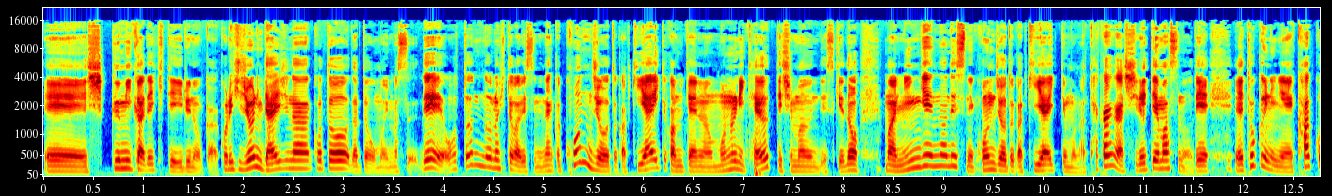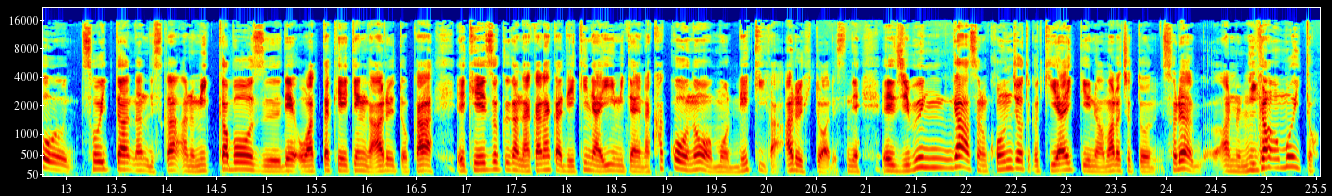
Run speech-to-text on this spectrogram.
えー、仕組み化できているのか、これ非常に大事なことだと思います。で、ほとんどの人がですね、なんか根性とか気合とかみたいなものに頼ってしまうんですけど、まあ人間のですね、根性とか気合ってものはたかが知れてますので、えー、特にね、過去、そういった、何ですか、あの、三日坊主で終わった経験があるとか、えー、継続がなかなかできないみたいな過去のもう歴がある人はですね、えー、自分がその根性とか気合っていうのはまだちょっと、それは、あの、荷が重いと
